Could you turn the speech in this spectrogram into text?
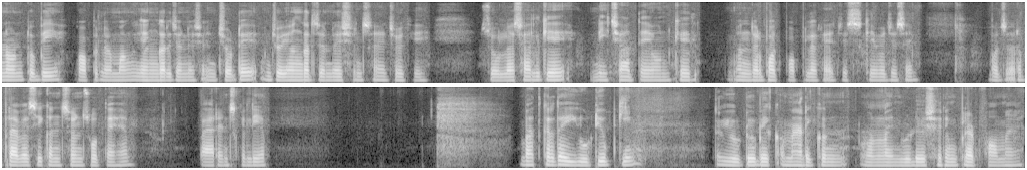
known to be popular among younger generation छोटे, जो यंगर जनरेशन हैं, जो कि सोलह साल के नीचे आते हैं, उनके अंदर बहुत पॉपुलर है, जिसकी वजह से बहुत ज़्यादा प्राइवेसी कंसर्न्स होते हैं पेरेंट्स के लिए। बात करते हैं यूट्यूब की तो यूट्यूब एक American online video sharing platform है,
